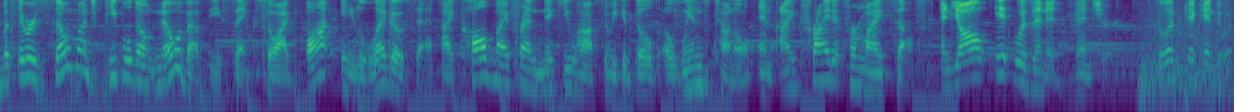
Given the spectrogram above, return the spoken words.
But there is so much people don't know about these things, so I bought a Lego set. I called my friend Nick Uhas so we could build a wind tunnel, and I tried it for myself. And y'all, it was an adventure. So let's kick into it.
